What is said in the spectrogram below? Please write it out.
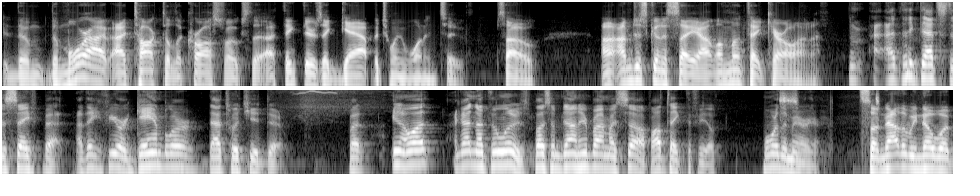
The the more I, I talk to lacrosse folks, the, I think there's a gap between one and two. So I, I'm just going to say I'm, I'm going to take Carolina. I- I think that's the safe bet. I think if you're a gambler, that's what you do. But you know what? I got nothing to lose. Plus, I'm down here by myself. I'll take the field. More the merrier. So now that we know what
